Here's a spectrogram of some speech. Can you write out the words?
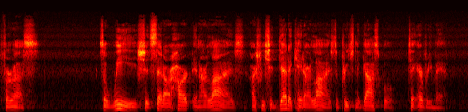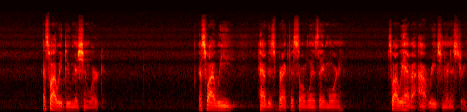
for us. So we should set our heart and our lives, or we should dedicate our lives to preaching the gospel to every man. That's why we do mission work. That's why we have this breakfast on Wednesday morning. That's why we have an outreach ministry.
